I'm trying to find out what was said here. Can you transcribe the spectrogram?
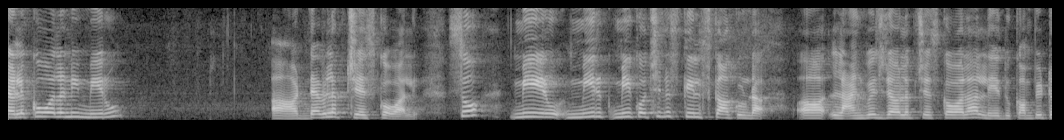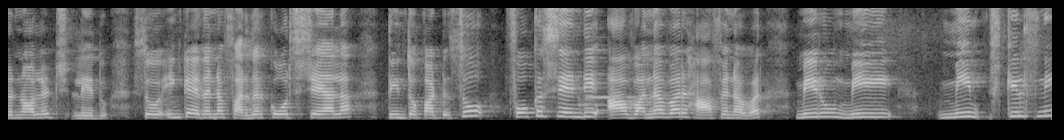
మెలకువలని మీరు డెవలప్ చేసుకోవాలి. సో మీరు మీరు మీకు వచ్చిన స్కిల్స్ కాకుండా లాంగ్వేజ్ డెవలప్ చేసుకోవాలా? లేదు కంప్యూటర్ నాలెడ్జ్ లేదు. సో ఇంకా ఏదైనా ఫర్దర్ కోర్స్ చేయాలా? దీంతో పాటు సో ఫోకస్ చేయండి. ఆ one hour half an hour మీరు మీ మీ స్కిల్స్ని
